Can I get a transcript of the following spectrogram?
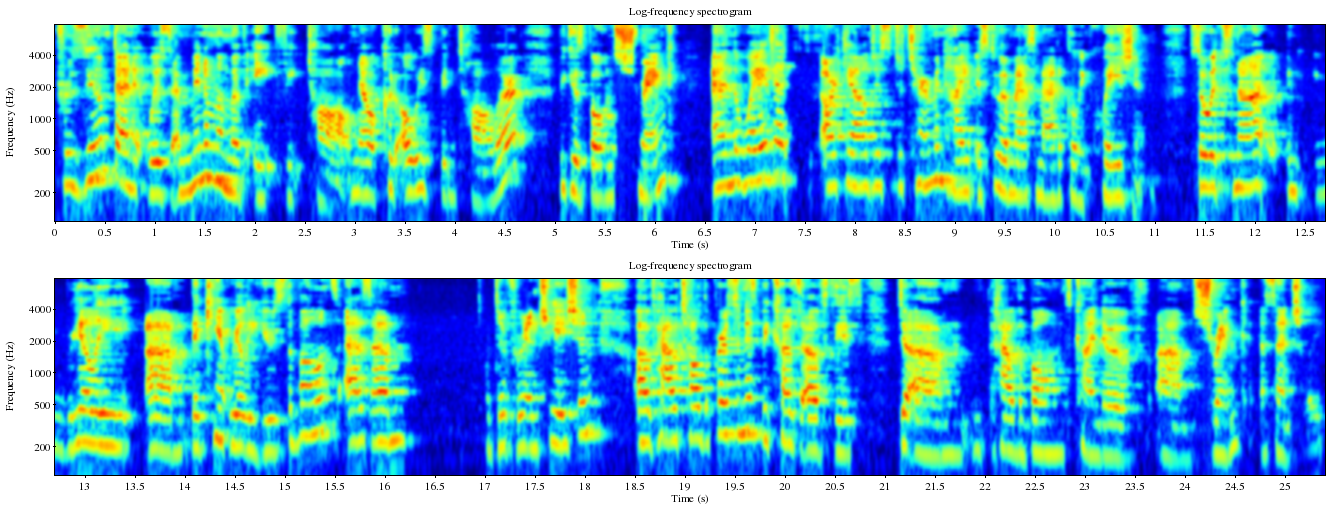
presumed that it was a minimum of eight feet tall. Now it could always been taller because bones shrink. And the way that archaeologists determine height is through a mathematical equation. So it's not really, um, they can't really use the bones as um, differentiation of how tall the person is because of this, um, how the bones kind of um, shrink essentially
